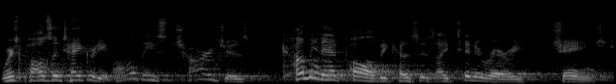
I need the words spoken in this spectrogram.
Where's Paul's integrity? All these charges coming at Paul because his itinerary changed.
